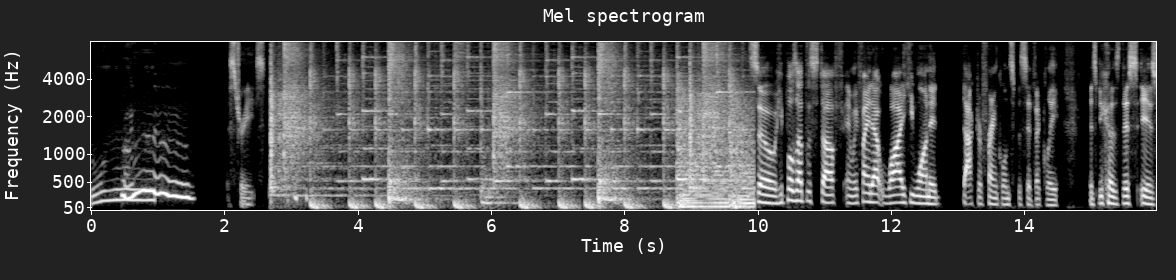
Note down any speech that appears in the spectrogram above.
Ooh. Mysteries. So he pulls out the stuff, and we find out why he wanted Dr. Franklin specifically. It's because this is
